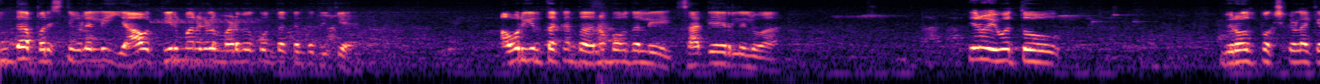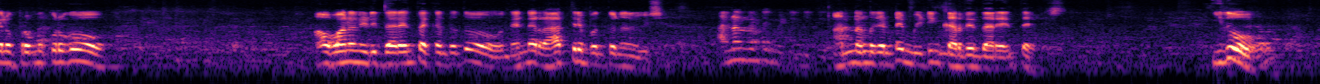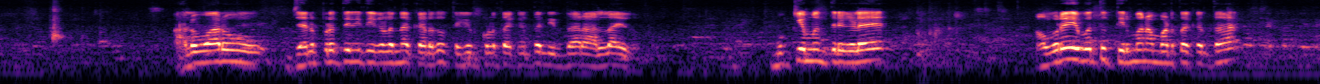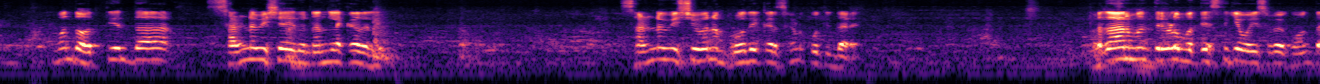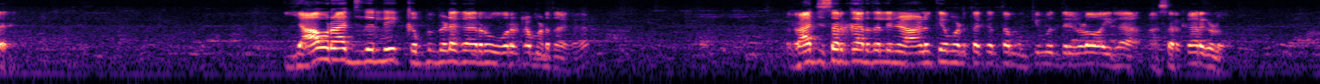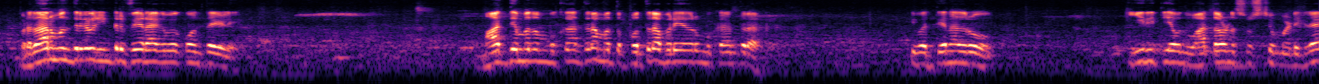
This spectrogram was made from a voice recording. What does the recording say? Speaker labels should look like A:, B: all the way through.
A: ಇಂಥ ಪರಿಸ್ಥಿತಿಗಳಲ್ಲಿ ಯಾವ ತೀರ್ಮಾನಗಳು ಮಾಡಬೇಕು ಅಂತಕ್ಕಂಥದ್ದಕ್ಕೆ ಅವ್ರಿಗಿರ್ತಕ್ಕಂಥ ಅನುಭವದಲ್ಲಿ ಸಾಧ್ಯ ಇರಲಿಲ್ವ? ಏನೋ ಇವತ್ತು ವಿರೋಧ ಪಕ್ಷಗಳ ಕೆಲವು ಪ್ರಮುಖರಿಗೂ ಆಹ್ವಾನ ನೀಡಿದ್ದಾರೆ ಅಂತಕ್ಕಂಥದ್ದು ನಿನ್ನೆ ರಾತ್ರಿ ಬಂತು ನನ್ನ ವಿಷಯ.
B: ಹನ್ನೊಂದು
A: ಗಂಟೆ ಮೀಟಿಂಗ್ ಕರೆದಿದ್ದಾರೆ ಅಂತ ಹೇಳಿ. ಇದು ಹಲವಾರು ಜನಪ್ರತಿನಿಧಿಗಳನ್ನು ಕರೆದು ತೆಗೆದುಕೊಳ್ತಕ್ಕಂಥ ನಿರ್ಧಾರ ಅಲ್ಲ ಇದು. ಮುಖ್ಯಮಂತ್ರಿಗಳೇ ಅವರೇ ಇವತ್ತು ತೀರ್ಮಾನ ಮಾಡ್ತಕ್ಕಂಥ ಒಂದು ಅತ್ಯಂತ ಸಣ್ಣ ವಿಷಯ ಇದು ನನ್ನ ಲೆಕ್ಕದಲ್ಲಿ. ಸಣ್ಣ ವಿಷಯವನ್ನು ಬ್ರೋಧೀಕರಿಸ್ಕೊಂಡು ಕೂತಿದ್ದಾರೆ. ಪ್ರಧಾನಮಂತ್ರಿಗಳು ಮಧ್ಯಸ್ಥಿಕೆ ವಹಿಸಬೇಕು ಅಂತಾರೆ. ಯಾವ ರಾಜ್ಯದಲ್ಲಿ ಕಬ್ಬು ಬೆಳೆಗಾರರು ಹೋರಾಟ ಮಾಡಿದಾಗ ರಾಜ್ಯ ಸರ್ಕಾರದಲ್ಲಿ ಆಳ್ವಿಕೆ ಮಾಡ್ತಕ್ಕಂಥ ಮುಖ್ಯಮಂತ್ರಿಗಳು ಇಲ್ಲ ಆ ಸರ್ಕಾರಗಳು ಪ್ರಧಾನಮಂತ್ರಿಗಳು ಇಂಟರ್ಫಿಯರ್ ಆಗಬೇಕು ಅಂತ ಹೇಳಿ ಮಾಧ್ಯಮದ ಮುಖಾಂತರ ಮತ್ತು ಪತ್ರ ಬರೆಯೋದ್ರ ಮುಖಾಂತರ ಇವತ್ತೇನಾದರೂ ಈ ರೀತಿಯ ಒಂದು ವಾತಾವರಣ ಸೃಷ್ಟಿ ಮಾಡಿದರೆ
